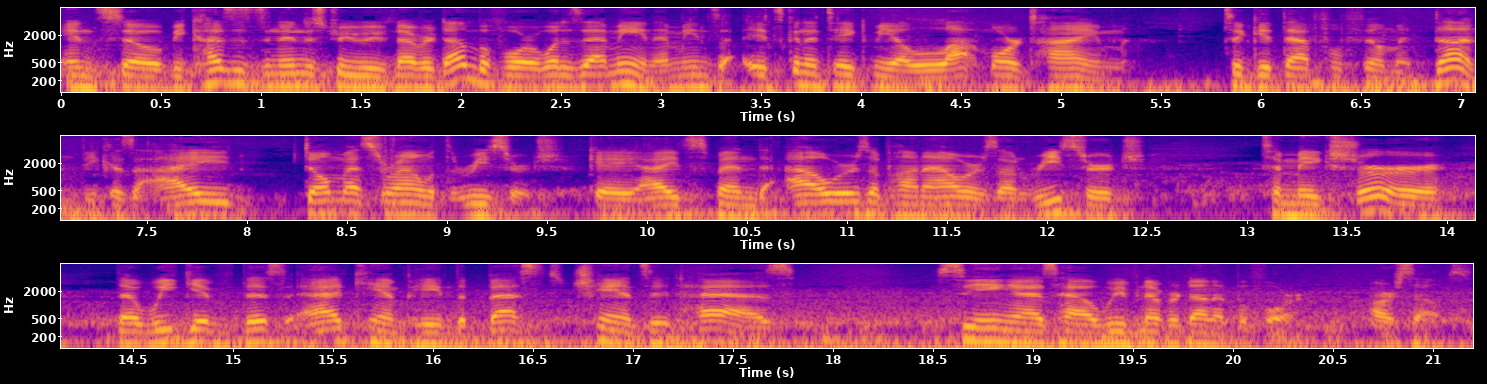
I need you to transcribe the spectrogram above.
And so, because it's an industry we've never done before, what does that mean? That means it's going to take me a lot more time to get that fulfillment done because I don't mess around with the research. Okay. I spend hours upon hours on research to make sure that we give this ad campaign the best chance it has, seeing as how we've never done it before ourselves.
